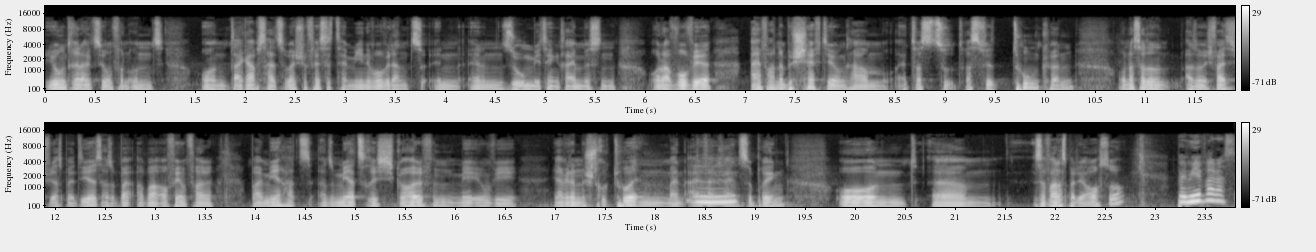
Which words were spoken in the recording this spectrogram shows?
Jugendredaktion von uns. Und da gab es halt zum Beispiel feste Termine, wo wir dann in, in ein Zoom-Meeting rein müssen. Oder wo wir einfach eine Beschäftigung haben, etwas, zu, was wir tun können. Und das hat uns, also ich weiß nicht, wie das bei dir ist, also bei, aber auf jeden Fall bei mir hat also mir hat es richtig geholfen, mir irgendwie ja wieder eine Struktur in meinen Alltag Mhm. reinzubringen. Und ähm, war das bei dir auch so? Bei mir war das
